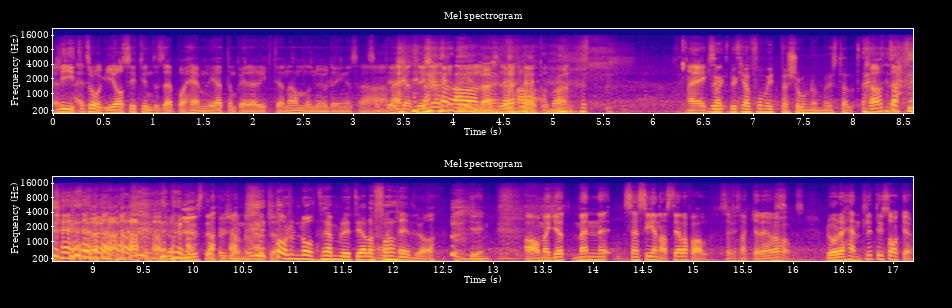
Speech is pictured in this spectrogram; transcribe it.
eh, Lite nej. tråkigt, jag sitter inte så här på hemligheten på era riktiga namn nu längre. Så, här, så Ja, det, det känns lite Ja, illa. det är tråkigt. Men, Nej Du, exakt. du kan få mitt personnummer istället. ja, tack. Just det, personnumret ja. Har du något hemligt i alla Ja, fall? det är bra. Grymt. Ja men gött. Men sen senast i alla fall, sen vi snackade i alla fall. Då har det hänt lite saker.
